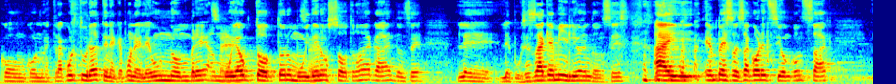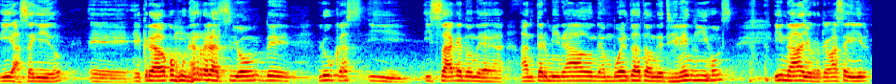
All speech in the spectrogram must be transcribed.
con, con nuestra cultura, tenía que ponerle un nombre Sí. muy autóctono, muy Sí. de nosotros de acá. Entonces, le, le puse Zac Emilio. Entonces, ahí empezó esa conexión con Zac y ha seguido. Eh, he creado como una relación de Lucas y, y Zac en donde han terminado, donde han vuelto hasta donde tienen hijos. Y nada, yo creo que va a seguir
